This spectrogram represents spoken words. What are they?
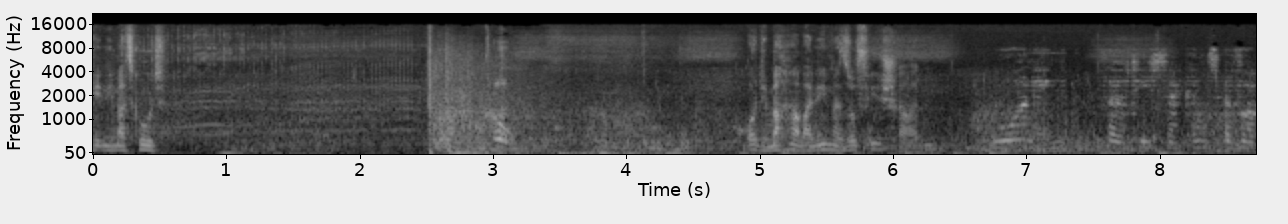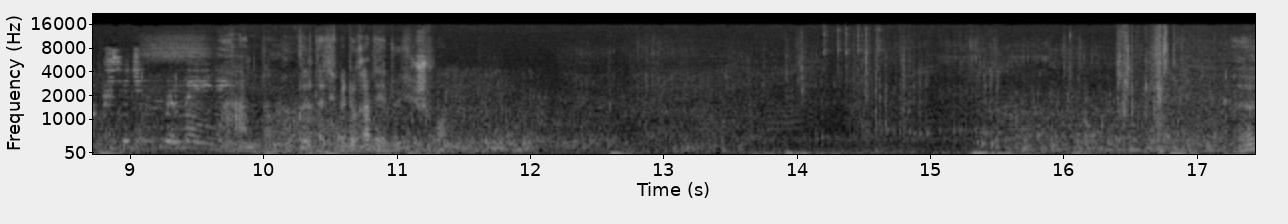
Geht niemals gut. Oh. Oh, die machen aber nicht mehr so viel Schaden. Warning, 30 seconds of oxygen remaining. Mann, dann ruckelt das. Ich bin doch gerade hier durchgeschwommen. Hä?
